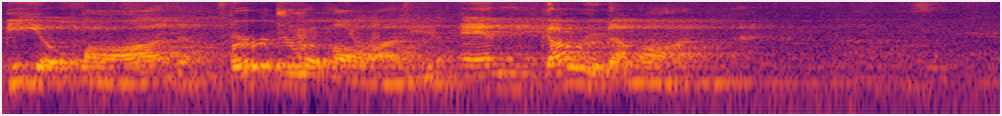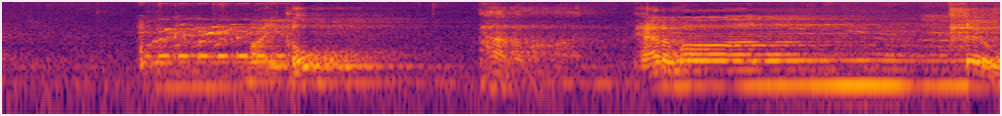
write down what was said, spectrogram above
Biyomon, Birdramon, and Garudamon? Michael? Patamon. Patamon? No.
